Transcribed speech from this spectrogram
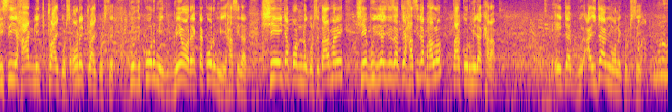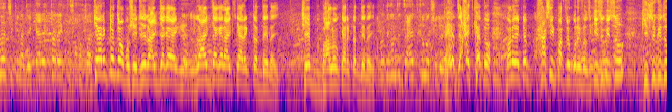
ডিসি হার্ডলি ট্রাই করছে, অনেক ট্রাই করছে। কিন্তু কর্মী মেয়র একটা কর্মী হাসিনার। সে এটা পণ্ড করছে। তার মানে সে বুঝাইতে যাচ্ছে হাসিনা ভালো তার কর্মীরা খারাপ। এইটা এইটা আমি মনে করছি। মনে হয়েছে কিনা যে ক্যারেক্টার একটু সমস্যা ক্যারেক্টার তো অবশ্যই যে রাইট জায়গায় রাইট জায়গায় রাইট ক্যারেক্টার দেয় নাই। সে ভালো ক্যারেক্টার দেয় নাই। জাহেদ খান তো মানে একটা হাসির পাত্র করে ফেলছে। কিছু কিছু কিছু কিছু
